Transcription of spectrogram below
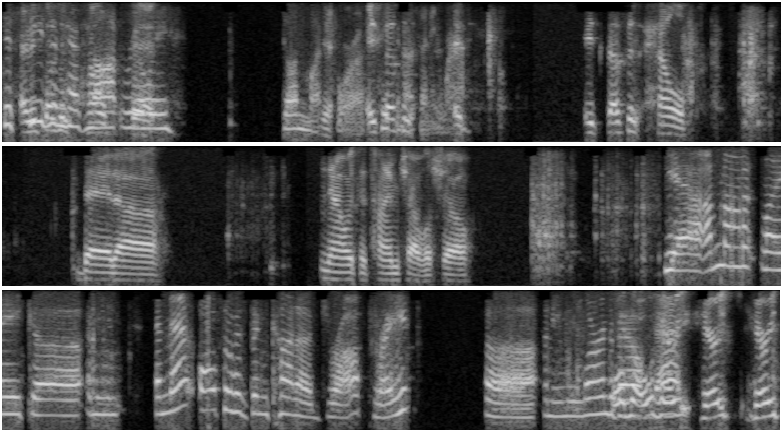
this season has not really done much Yeah. for us, It taken doesn't- us anywhere. it- it doesn't help that uh now it's a time travel show. Yeah, I'm not like uh I mean and that also has been kind of dropped, right? Uh I mean, we learned Well, about no, that. Harry, Harry, Harry,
